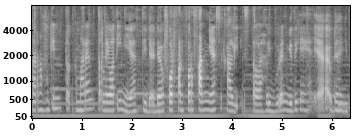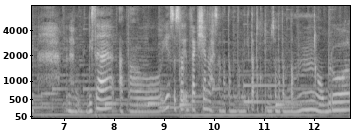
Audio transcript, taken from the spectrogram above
karena mungkin ter kemarin terlewat ini ya tidak ada for fun for funnya sekali setelah liburan gitu kayak ya udah gitu. Nah bisa atau ya social interaction lah sama teman-teman kita atau ketemu sama teman-teman ngobrol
